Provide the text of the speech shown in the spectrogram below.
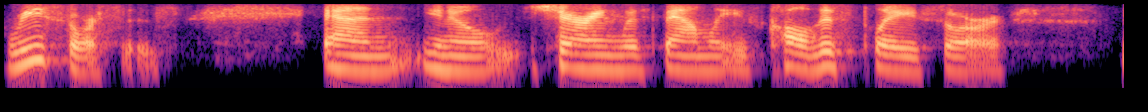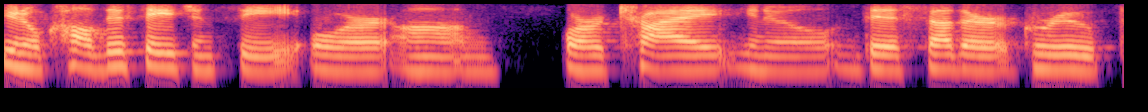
resources and you know sharing with families call this place or you know call this agency or um, or try you know this other group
